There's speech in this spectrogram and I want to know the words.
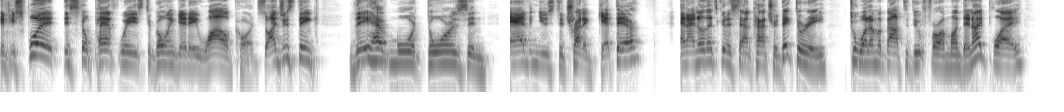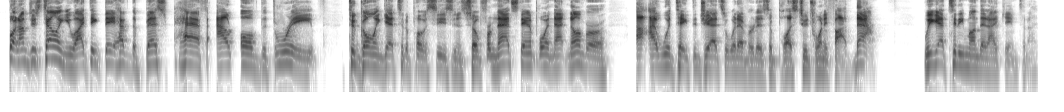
If you split, there's still pathways to go and get a wild card. So I just think they have more doors and avenues to try to get there. And I know that's going to sound contradictory to what I'm about to do for a Monday night play, but I'm just telling you, I think they have the best path out of the three to go and get to the postseason. So from that standpoint, that number, I, I would take the Jets or whatever it is at plus 225. Now, we get to the Monday night game tonight.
